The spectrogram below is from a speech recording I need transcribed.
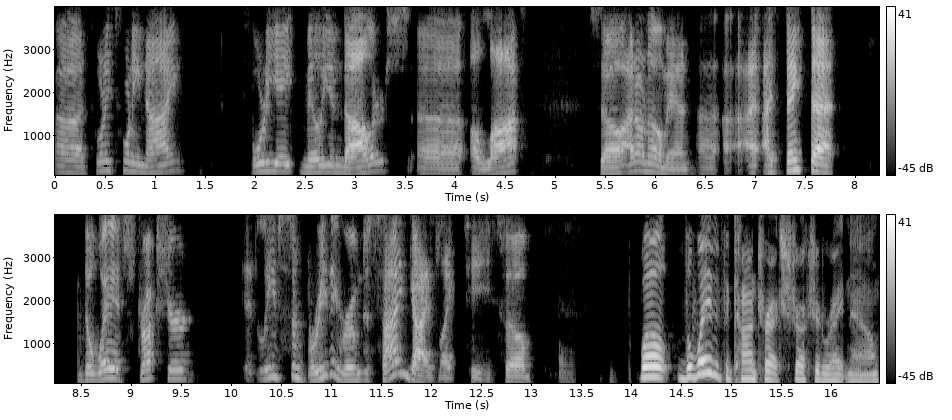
Uh, 2029, 48 million dollars, uh, a lot. So I don't know, man. Uh, I, I think that the way it's structured, it leaves some breathing room to sign guys like T. So Well, the way that the contract's structured right now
